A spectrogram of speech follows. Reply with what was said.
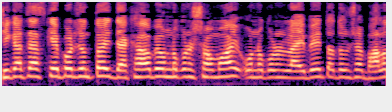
ঠিক আছে, আজকে এই পর্যন্তই। দেখা হবে অন্য কোনো সময়, অন্য কোনো লাইভে ততক্ষণ সব ভালো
